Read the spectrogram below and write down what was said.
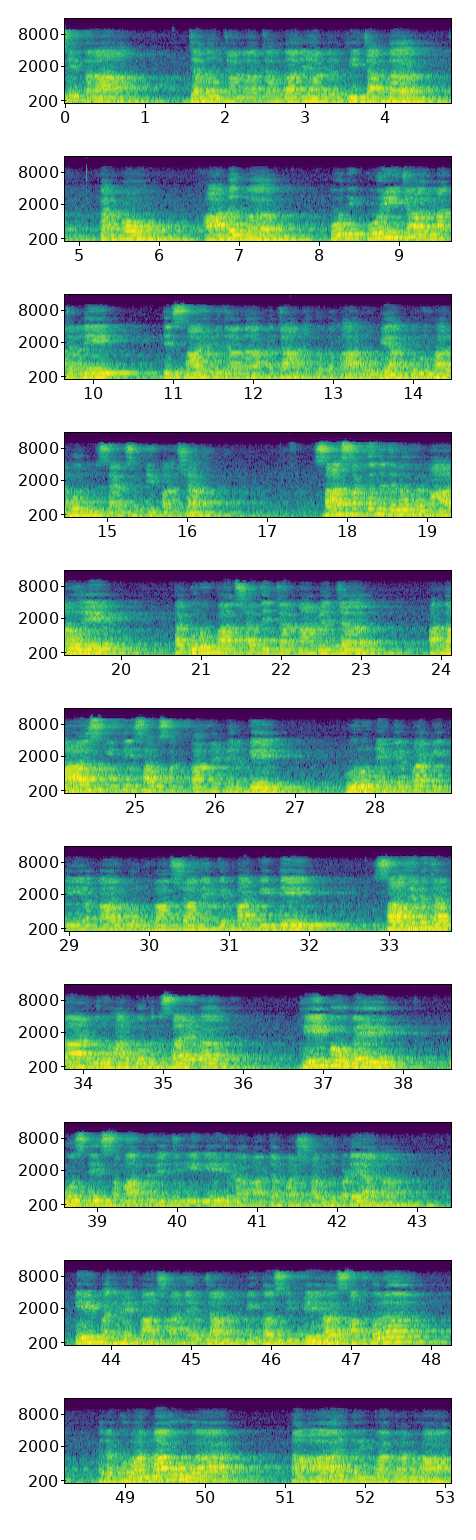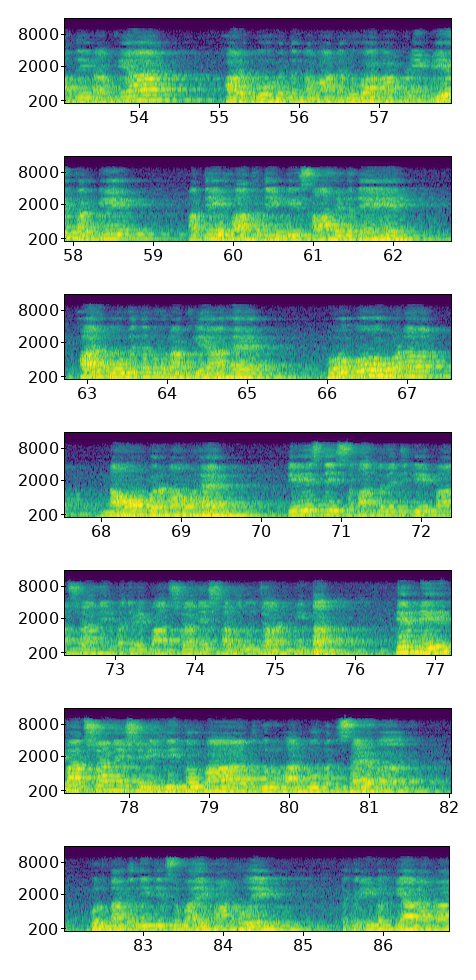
ਇਸੇ ਤਰ੍ਹਾਂ ਜਦੋਂ ਚਾਲਾ ਚੱਲਦਾ ਰਿਹਾ ਬਿਰਥੀ ਚੰਦ, ਕਰਮੋਂ, ਆਦਤ, ਉਹਦੀ ਕੋਈ ਚਾਲ ਨਾ ਚੱਲੇ ਤੇ ਸਾਹਿਬ ਜ਼ਿਆਦਾ ਅਚਾਨਕ ਬਿਮਾਰ ਹੋ ਗਿਆ। ਗੁਰੂ ਹਰਗੋਬਿੰਦ ਸਾਹਿਬ ਸੱਚੇ ਪਾਤਸ਼ਾਹ। ਸਾਧ ਸੰਗਤ ਜਦੋਂ ਬਿਮਾਰ ਹੋਏ ਤਾਂ ਗੁਰੂ ਪਾਤਸ਼ਾਹ ਦੇ ਚਰਨਾਂ ਵਿੱਚ ਅਰਦਾਸ ਕੀਤੀ, ਸਭ ਸੰਗਤਾਂ ਨੇ ਮਿਲ ਕੇ ਗੁਰੂ ਨੇ ਕਿਰਪਾ ਕੀਤੀ, ਅਕਾਲ ਪੁਰਖ ਪਾਤਸ਼ਾਹ ਨੇ ਕਿਰਪਾ ਕੀਤੀ। ਸਾਹਿਬ ਜ਼ਿਆਦਾ ਗੁਰੂ ਹਰਗੋਬਿੰਦ ਸਾਹਿਬ, ਠੀਕ ਹੋ ਗਏ। ਉਸ ਦੇ ਸੰਬੰਧ ਵਿੱਚ ਹੀ ਇਹ ਜਿਹੜਾ ਅੱਜ ਆਪਾਂ ਸ਼ਬਦ ਪੜਿਆ ਨਾ, ਇਹ ਪੰਜਵੇਂ ਪਾਤਸ਼ਾਹ ਨੇ ਉਚਾਰਨ ਕੀਤਾ ਸੀ, ਮੇਰਾ ਸਤਿਗੁਰ, ਰਖਵਾਲਾ ਹੋਆ, ਧਾਰ ਕਿਰਪਾ ਪ੍ਰਭ ਹਾਥ ਦੇ ਰਾਖਿਆ ਹਰ ਗੋਬਿੰਦ ਨਵਾਂ ਨਰੂਆ ਆਪਣੀ ਮਿਹਰ ਕਰਕੇ ਅਤੇ ਹੱਥ ਦੇ ਕੇ ਸਾਹਿਬ ਨੇ ਹਰ ਗੋਬਿੰਦ ਨੂੰ ਰੱਖ ਲਿਆ ਹੈ। ਉਹ ਉਹ ਹੁਣ ਨੌ ਬਰਨੌ ਹੈ। ਇਸ ਦੇ ਸੰਬੰਧ ਵਿੱਚ ਇਹ ਪਾਤਸ਼ਾਹ ਨੇ, ਪੰਜਵੇਂ ਪਾਤਸ਼ਾਹ ਨੇ ਸ਼ਬਦ ਉਚਾਰਨ ਕੀਤਾ। ਫਿਰ ਮੇਰੇ ਪਾਤਸ਼ਾਹ ਨੇ ਸ਼ਹੀਦੀ ਤੋਂ ਬਾਅਦ ਗੁਰੂ ਹਰਗੋਬਿੰਦ ਸਾਹਿਬ ਗੁਰਤਾ ਗੱਦੀ ਤੇ ਸੁਭਾਏਮਾਨ ਹੋਏ। ਤਕਰੀਬਨ 11 ਬਾਰ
